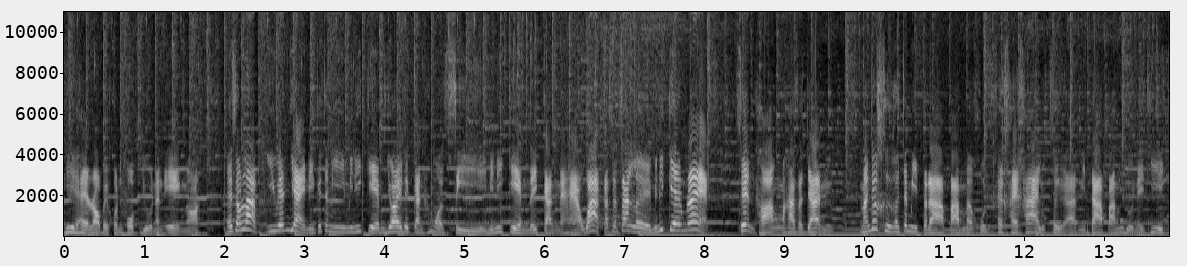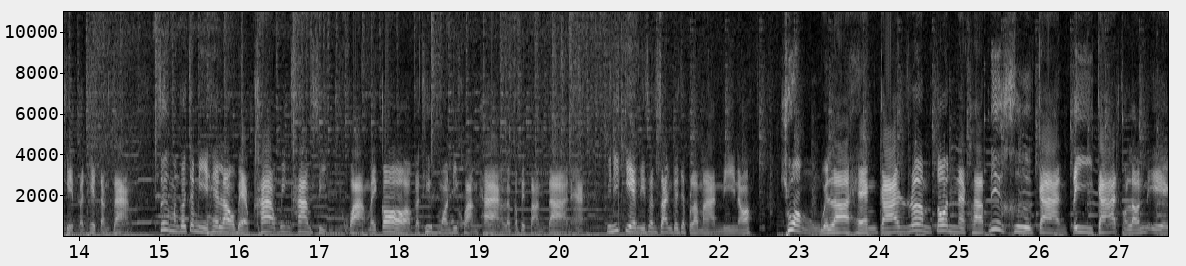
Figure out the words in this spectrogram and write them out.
ที่ให้เราไปค้นพบอยู่นั่นเองเนาะในสำหรับอีเวนต์ใหญ่นี้ก็จะมีมินิเกมย่อยด้วยกันทั้งหมด 4 มินิเกมด้วยกันนะฮะ ว่ากันสั้นๆเลยมินิเกมแรก เส้นทางมหาสจรรย์มันก็คือเขาจะมีตราปั๊มอะคุณคล้ายๆค่ายลูกเสือ มีตราปั๊มอยู่ในที่เขตประเทศต่างๆ ซึ่งมันก็จะมีให้เราแบบข้ามวิ่งข้ามสิ่งที่ขวางไม่ก็กระทืบมอนที่ขวางทางแล้วก็ไปตามตานะฮะ มินิเกมนี้สั้นๆ ก็จะประมาณนี้เนาะช่วงเวลาแห่งการเริ่มต้นนะครับ นี่คือการตีการ์ดของเรานั่นเอง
